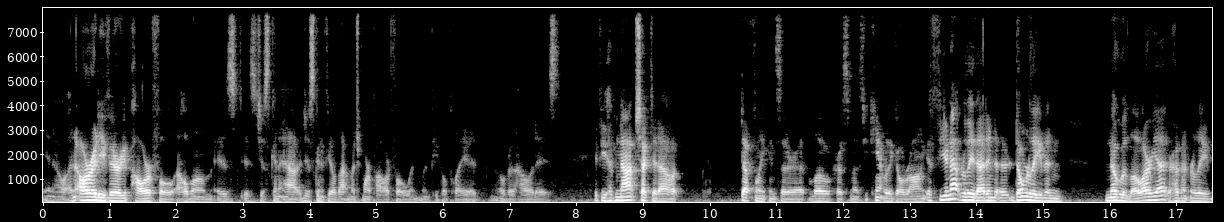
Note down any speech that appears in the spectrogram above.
you know an already very powerful album is is just gonna have just gonna feel that much more powerful when, when people play it over the holidays. If you have not checked it out definitely consider it. Low christmas. You can't really go wrong. If you're not really that into don't really even know who low are yet or haven't really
